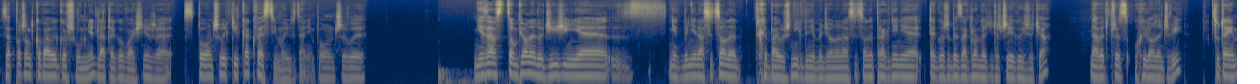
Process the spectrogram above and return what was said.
zapoczątkowały go szumnie, dlatego właśnie, że połączyły kilka kwestii, moim zdaniem. Połączyły niezastąpione do dziś i nie, jakby nienasycone, chyba już nigdy nie będzie ono nasycone, pragnienie tego, żeby zaglądać do czyjegoś życia, nawet przez uchylone drzwi. Tutaj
